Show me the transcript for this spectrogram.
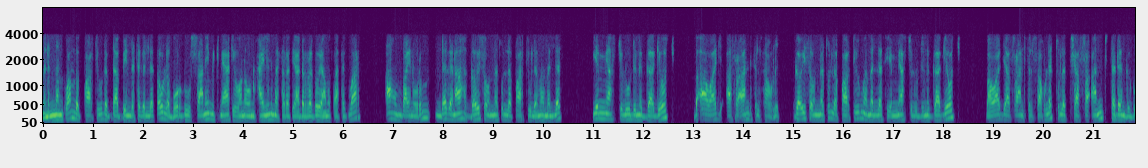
ምንም እንኳን በፓርቲው ደብዳቤ እንደተገለጸው ለቦርዱ ውሳኔ ምክንያት የሆነውን ኃይልን መሰረት ያደረገው የአመፃ ተግባር አሁን ባይኖርም እንደገና ህጋዊ ሰውነቱን ለፓርቲው ለመመለስ የሚያስችሉ ድንጋጌዎች በአዋጅ አስራ አንድ ስልሳ ሁለት ህጋዊ ሰውነቱን ለፓርቲው መመለስ የሚያስችሉ ድንጋጌዎች በአዋጅ አስራ አንድ ስልሳ ሁለት ሁለት ሺ አስራ አንድ ተደንግጎ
